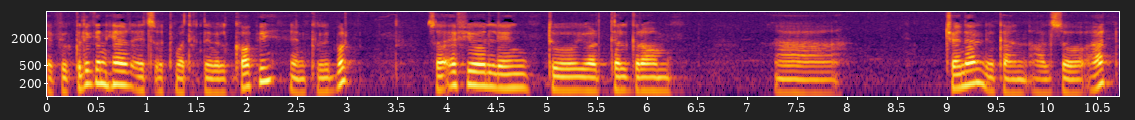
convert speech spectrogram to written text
If you click in here it's automatically will copy and clipboard so if you link to your telegram uh, channel you can also add.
